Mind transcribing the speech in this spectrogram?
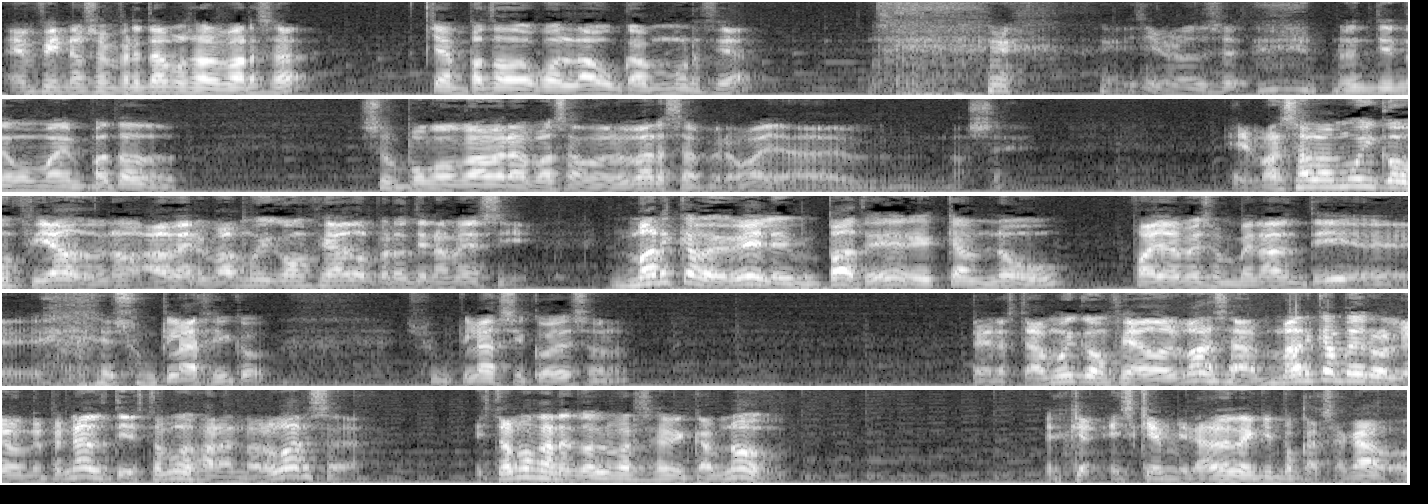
En fin, nos enfrentamos al Barça, que ha empatado con la UCA en Murcia. Yo no, sé, no entiendo cómo ha empatado. Supongo que habrá pasado el Barça, pero vaya, no sé. El Barça va muy confiado, ¿no? A ver, va muy confiado, pero tiene a Messi. Marca Bebé el empate, ¿eh? El Camp Nou. Falla Messi un penalti. Eh, es un clásico. Es un clásico eso, ¿no? Pero está muy confiado el Barça. Marca Pedro León de penalti. Estamos ganando al Barça. Estamos ganando al Barça en el Camp Nou. Es que, es que mirad el equipo que ha sacado.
